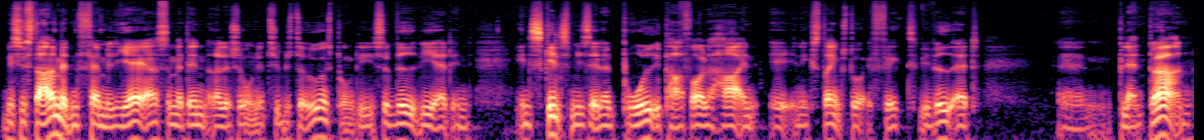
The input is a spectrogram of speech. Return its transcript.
hvis vi starter med den familiære, som er den relation, jeg typisk tager udgangspunkt i, så ved vi, at en, en skilsmisse eller et brud i parforholdet har en, øh, en ekstrem stor effekt. Vi ved, at øh, blandt børn,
